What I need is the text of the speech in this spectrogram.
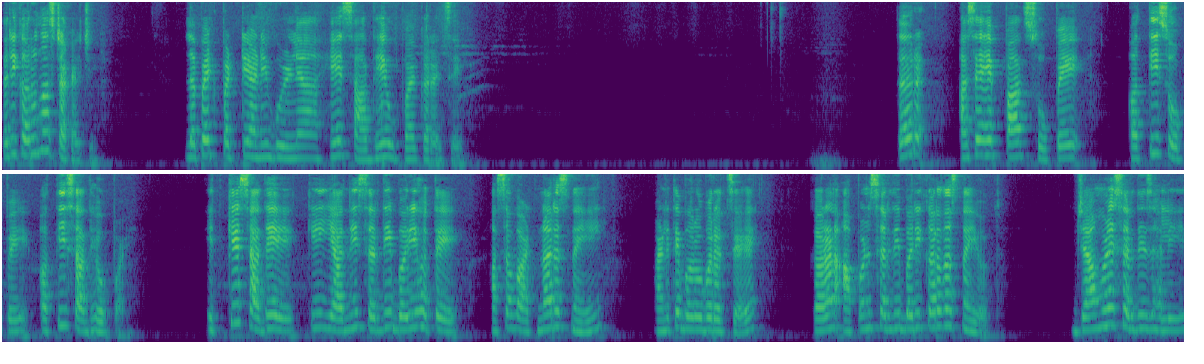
तरी करूनच टाकायची. लपेटपट्टी आणि गुळण्या हे साधे उपाय करायचे. तर असे हे पाच सोपे अति सोपे अति साधे उपाय. इतके साधे की यांनी सर्दी बरी होते असं वाटणारच नाही आणि ते बरोबरच आहे कारण आपण सर्दी बरी करतच नाही आहोत ज्यामुळे सर्दी झाली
